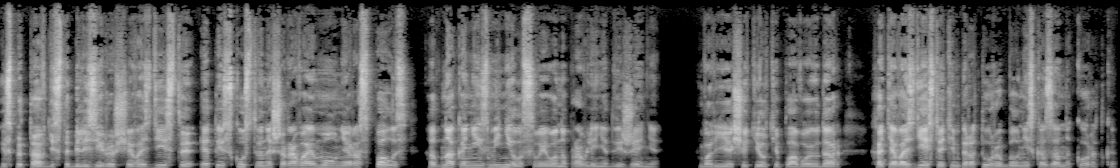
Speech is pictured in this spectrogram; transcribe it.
Испытав дестабилизирующее воздействие, эта искусственная шаровая молния распалась, однако не изменила своего направления движения. Валье ощутил тепловой удар, хотя воздействие температуры было несказанно коротко.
